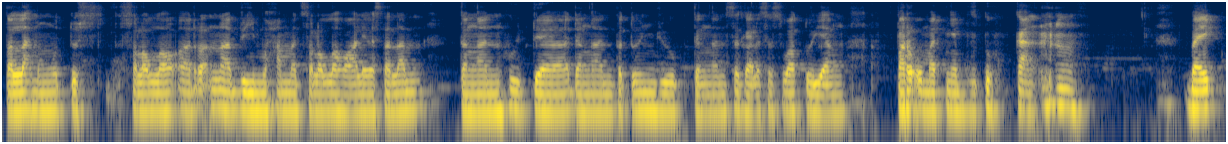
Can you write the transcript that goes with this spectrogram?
telah mengutus sallallahu Nabi Muhammad sallallahu alaihi wasallam dengan huda, dengan petunjuk, dengan segala sesuatu yang para umatnya butuhkan. baik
